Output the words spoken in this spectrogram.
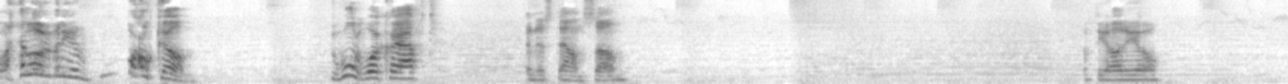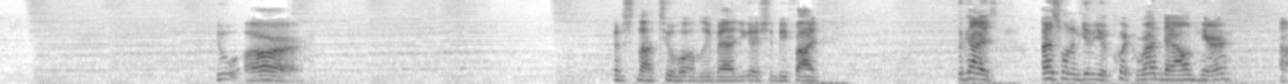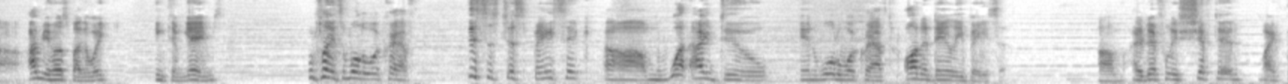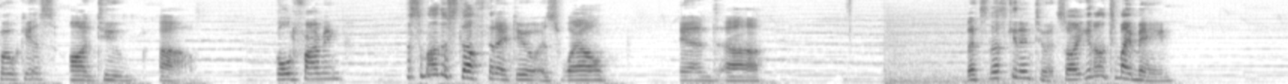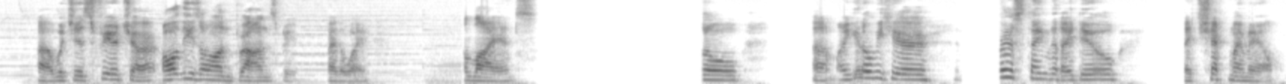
Well, hello everybody and welcome to World of Warcraft. Turn this down some. Up the audio. You are. It's not too horribly bad. You guys should be fine. So guys, I just want to give you a quick rundown here. Uh, I'm your host, by the way, King Tim Games. We're playing some World of Warcraft. This is just basic um, what I do in World of Warcraft on a daily basis. Um, I definitely shifted my focus onto uh, gold farming. There's some other stuff that I do as well, and uh, let's let's get into it. So I get onto my main, uh, which is Fearchar. All these are on Bronzebeard, by the way. Alliance. So um, I get over here. First thing that I do, I check my mail.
